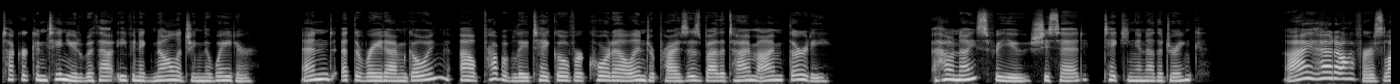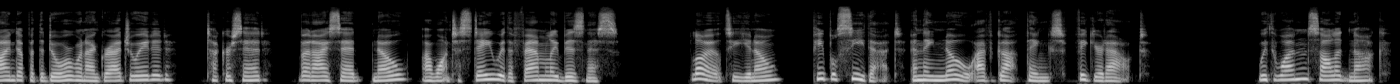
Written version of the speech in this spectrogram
Tucker continued without even acknowledging the waiter. And at the rate I'm going, I'll probably take over Cordell Enterprises by the time I'm 30. How nice for you, she said, taking another drink. I had offers lined up at the door when I graduated, Tucker said, but I said, no, I want to stay with a family business. Loyalty, you know. People see that, and they know I've got things figured out. With one solid knock,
